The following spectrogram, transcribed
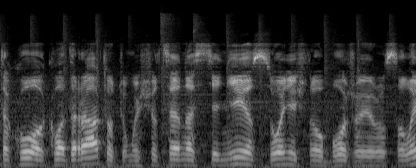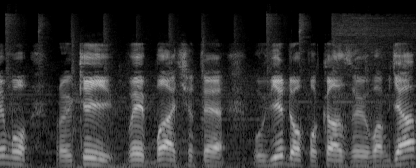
такого квадрату, тому що це на стіні сонячного Божого Єрусалиму, про який ви бачите у відео, показую вам я.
